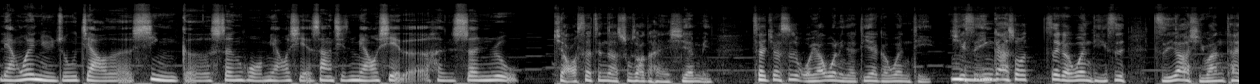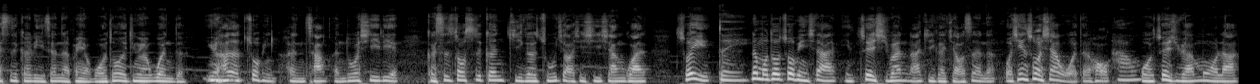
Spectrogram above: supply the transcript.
两位女主角的性格、生活描写上，其实描写的很深入，角色真的塑造的很鲜明。这就是我要问你的第二个问题。其实应该说，这个问题是只要喜欢泰斯·格里森的朋友，我都一定会问的，因为他的作品很长，很多系列，可是都是跟几个主角息息相关。所以，对那么多作品下来，你最喜欢哪几个角色呢？我先说一下我的吼，好，我最喜欢莫拉，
